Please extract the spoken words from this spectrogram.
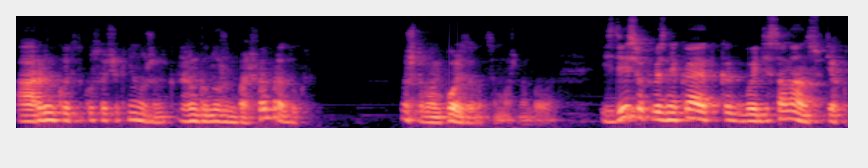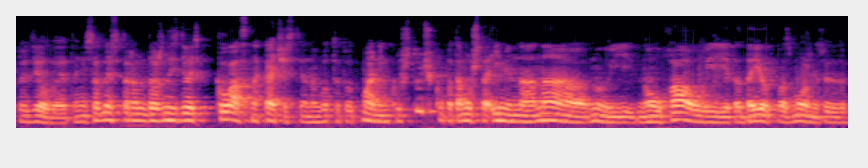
а рынку этот кусочек не нужен. Рынку нужен большой продукт, ну, чтобы им пользоваться можно было. И здесь вот возникает как бы диссонанс у тех, кто делает. Они, с одной стороны, должны сделать классно, качественно вот эту вот маленькую штучку, потому что именно она, ну, и ноу-хау, и это дает возможность вот этот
